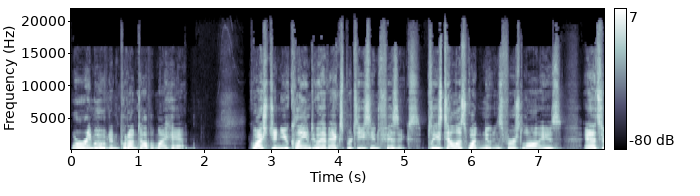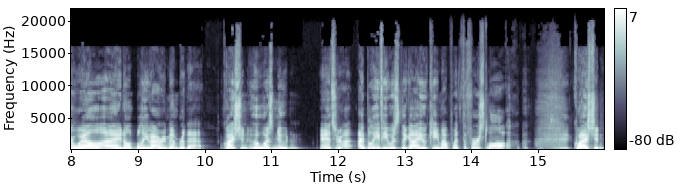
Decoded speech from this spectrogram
were removed and put on top of my head. Question, you claim to have expertise in physics. Please tell us what Newton's first law is. Answer, well, I don't believe I remember that. Question, who was Newton? Answer, I, I believe he was the guy who came up with the first law. Question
